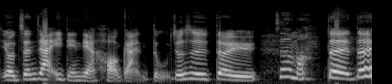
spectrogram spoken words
有增加一点点好感度，就是对于真的吗？对对，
